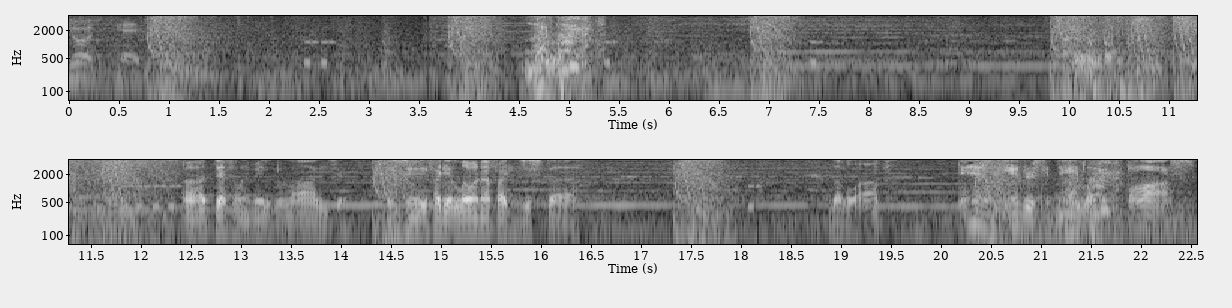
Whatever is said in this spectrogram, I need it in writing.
You're dead. Uh, definitely made it a lot easier. As soon if I get low enough, I can just uh, level up. Damn, Canderous can tank like a boss.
